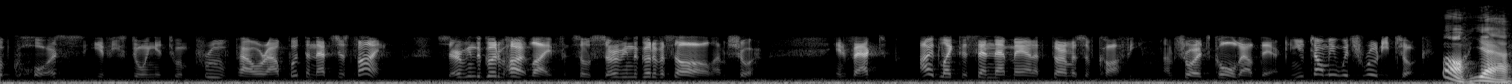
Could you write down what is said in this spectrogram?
of course, if he's doing it to improve power output, then that's just fine. Serving the good of Heart Life, and so serving the good of us all, I'm sure. In fact, I'd like to send that man a thermos of coffee. I'm sure it's cold out there. Can you tell me which route he took? Oh, yeah,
